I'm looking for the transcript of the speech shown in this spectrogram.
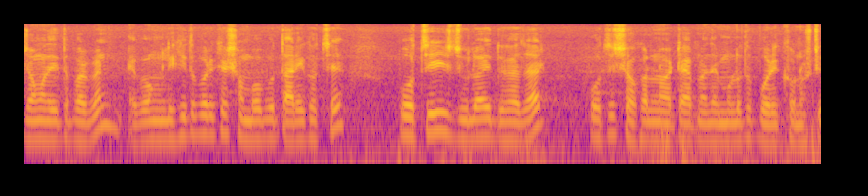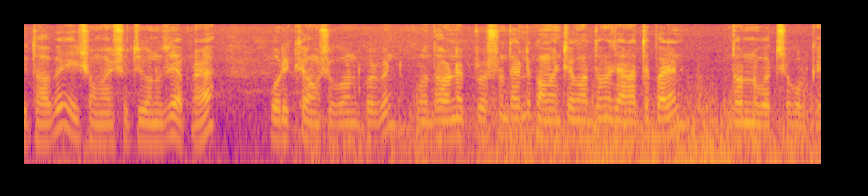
জমা দিতে পারবেন এবং লিখিত পরীক্ষার সম্ভাব্য তারিখ হচ্ছে পঁচিশ জুলাই দু পঁচিশ সকাল নয়টায় আপনাদের মূলত পরীক্ষা অনুষ্ঠিত হবে। এই সময়সূচি অনুযায়ী আপনারা পরীক্ষায় অংশগ্রহণ করবেন। কোনো ধরনের প্রশ্ন থাকলে কমেন্টের মাধ্যমে জানাতে পারেন। ধন্যবাদ সকলকে।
